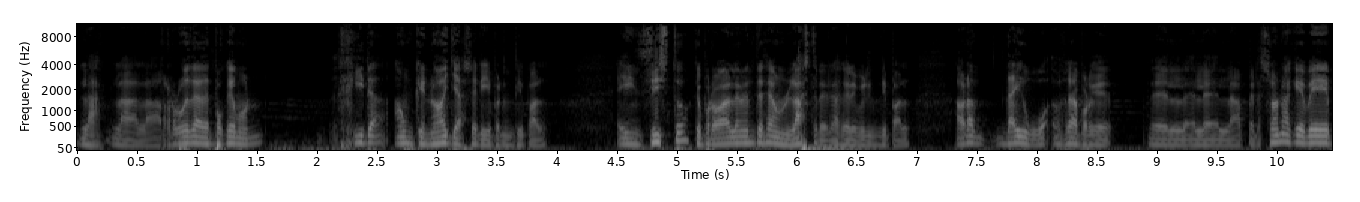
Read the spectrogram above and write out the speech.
la, la, rueda de Pokémon, gira aunque no haya serie principal. E insisto que probablemente sea un lastre la serie principal. Ahora da igual, o sea, porque la persona que ve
